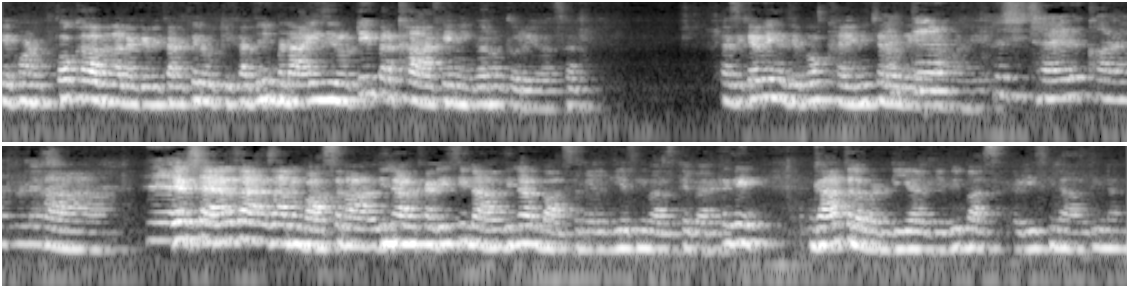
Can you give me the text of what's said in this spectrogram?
ਤੇ ਹੁਣ ਭੁੱਖ ਦਾ ਪਤਾ ਲੱਗੇ ਵੀ ਤੜਕੇ ਰੋਟੀ ਖਾਧੀ ਬਣਾਈ ਸੀ ਰੋਟੀ ਪਰ ਖਾ ਕੇ ਨਹੀਂ ਘਰੋਂ ਤੁਰੇ ਬਸ। ਅਸੀਂ ਕਿਹਾ ਵੀ ਹਜੇ ਭੁੱਖ ਹੈ ਨਹੀਂ ਚਲੋ ਦੇਖ ਲਵਾਂਗੇ ਅਸੀਂ ਸਾਰੇ ਖਾਣਾ ਪੀਣਾ ਹਾਂ ਫਿਰ ਸ਼ਹਿਰ ਦਾ ਸਾਨੂੰ ਬੱਸ ਨਾਲ ਦੀ ਨਾਲ ਖੜੀ ਸੀ ਨਾਲ ਦੀ ਨਾਲ ਬੱਸ ਮਿਲ ਗਈ ਅਸੀਂ ਬੱਸ ਤੇ ਬੈਠ ਗਏ। ਗਾਹ ਤਲਵੰਡੀ ਆ ਗਈ ਵੀ ਬੱਸ ਖੜੀ ਸੀ ਨਾਲ ਦੀ ਨਾਲ।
